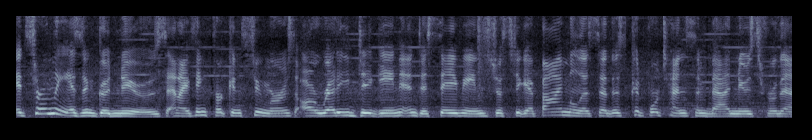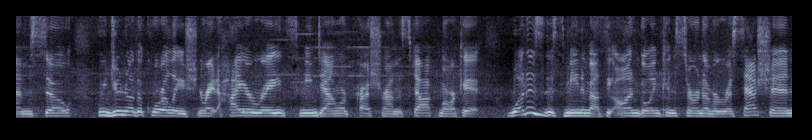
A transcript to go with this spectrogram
It certainly isn't good news. And I think for consumers already digging into savings just to get by, Melissa, this could portend some bad news for them. So we do know the correlation, right? Higher rates mean downward pressure on the stock market. What does this mean about the ongoing concern of a recession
